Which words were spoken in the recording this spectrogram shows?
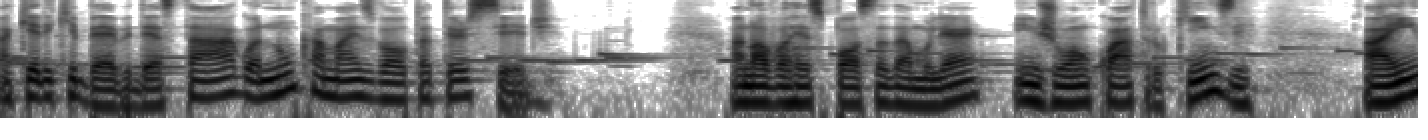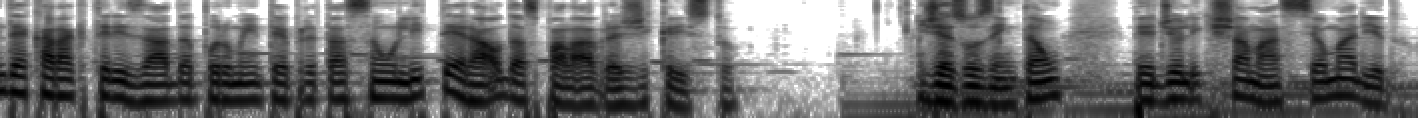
Aquele que bebe desta água nunca mais volta a ter sede. A nova resposta da mulher, em João 4,15, ainda é caracterizada por uma interpretação literal das palavras de Cristo. Jesus então pediu-lhe que chamasse seu marido.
